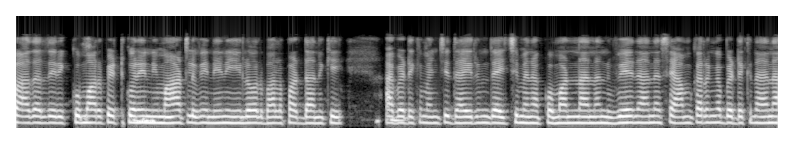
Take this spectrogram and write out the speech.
పాదాల దగ్గర ఎక్కువ మొర పెట్టుకొని నీ మాటలు విని నీలో బలపడడానికి ఆ బిడ్డకి మంచి ధైర్యం దయచి నా కుమారుడు నాన్న నువ్వే నాన్న శ్యామకరంగా బిడ్డకి నాన్న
